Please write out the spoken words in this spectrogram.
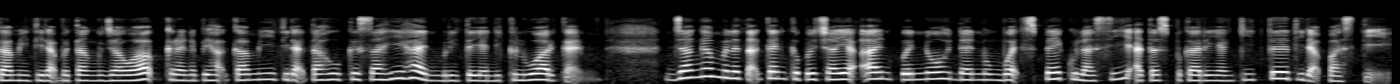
Kami tidak bertanggungjawab kerana pihak kami tidak tahu kesahihan berita yang dikeluarkan. Jangan meletakkan kepercayaan penuh dan membuat spekulasi atas perkara yang kita tidak pasti.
